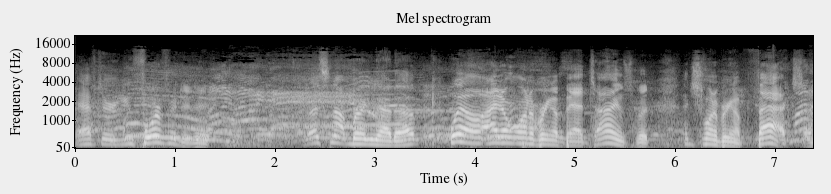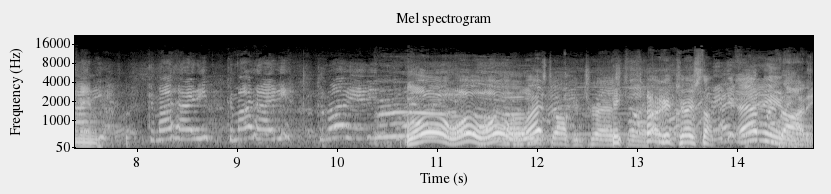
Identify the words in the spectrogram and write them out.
after you forfeited it. Let's not bring that up. Well, I don't want to bring up bad times, but I just want to bring up facts. I mean, Come on, Heidi. Come on, Heidi. Come on, Andy. whoa, whoa, whoa, Oh, what? He's talking trash He's to him. talking trash talk. everybody.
